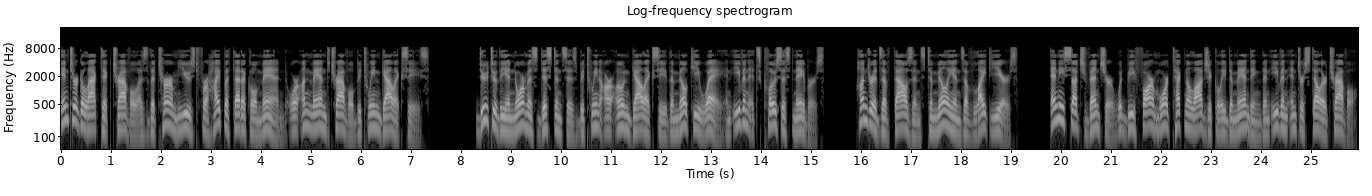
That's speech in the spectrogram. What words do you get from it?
Intergalactic travel is the term used for hypothetical manned or unmanned travel between galaxies. Due to the enormous distances between our own galaxy the Milky Way and even its closest neighbors—hundreds of thousands to millions of light-years—any such venture would be far more technologically demanding than even interstellar travel.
